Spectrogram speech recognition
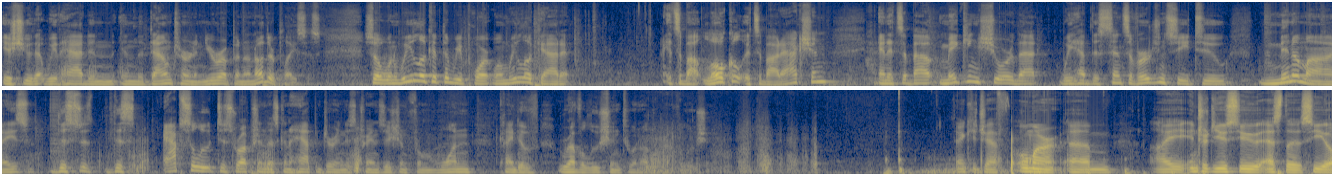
issue that we've had in, in the downturn in Europe and in other places. So when we look at the report, when we look at it, it's about local, it's about action, and it's about making sure that we have this sense of urgency to minimize this, this absolute disruption that's going to happen during this transition from one kind of revolution to another revolution. Thank you, Jeff. Omar, um, I introduce you as the CEO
